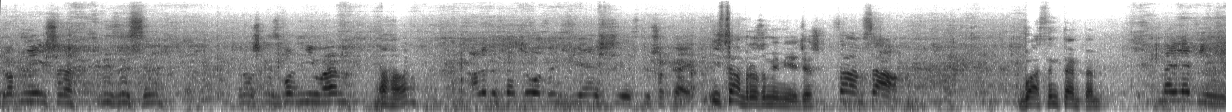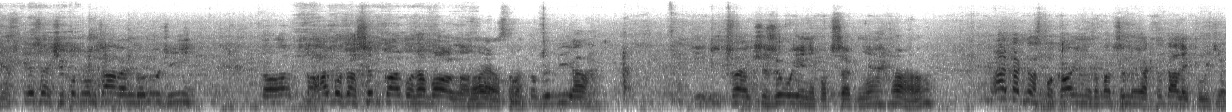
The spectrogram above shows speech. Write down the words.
drobniejsze kryzysy. Troszkę zwolniłem, Aha. ale wystarczyło coś zjeść i jest już ok. I sam rozumiem jedziesz Sam, sam. własnym tempem. Najlepiej mi jest. Wiesz, jak się podłączałem do ludzi, to, to albo za szybko, albo za wolno. No jasne. To, to wybija i, i człowiek się żyłuje niepotrzebnie. Aha. Ale tak na spokojnie zobaczymy, jak to dalej pójdzie.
